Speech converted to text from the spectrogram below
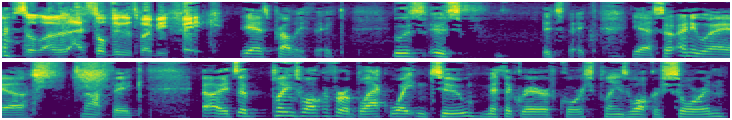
I'm still, I still think this might be fake. Yeah, it's probably fake. It was it was it's fake. Yeah. So anyway, uh, it's not fake. Uh, it's a planeswalker for a black, white, and two mythic rare, of course. Planeswalker Sorin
